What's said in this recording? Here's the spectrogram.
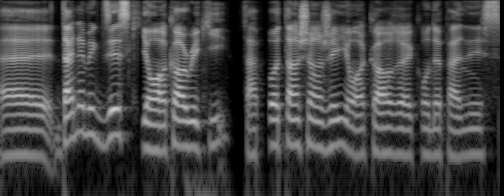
Euh, Dynamic Disc, ils ont encore Ricky. Ça n'a pas tant changé. Ils ont encore euh, Konopanis.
